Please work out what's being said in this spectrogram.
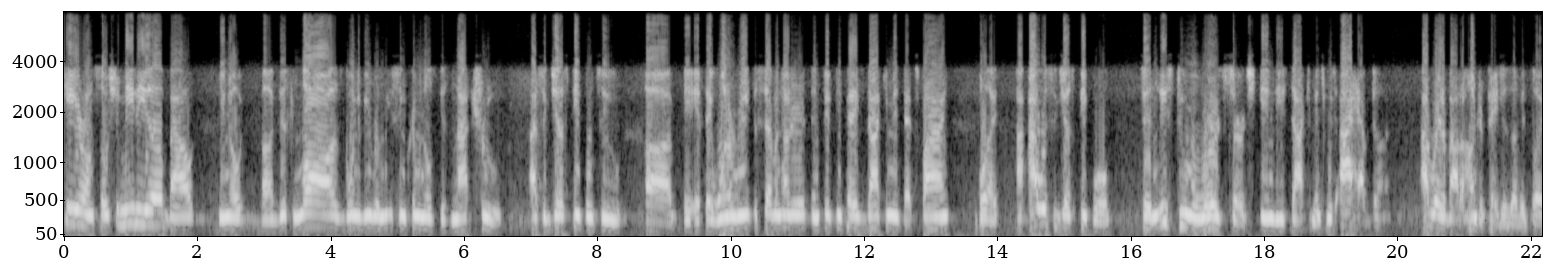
hear on social media about, you know, uh, this law is going to be releasing criminals is not true. I suggest people to uh, if they want to read the 750 page document, that's fine. But I, I would suggest people to at least do a word search in these documents, which I have done. I've read about 100 pages of it, but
